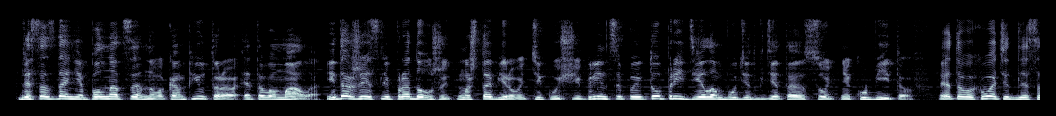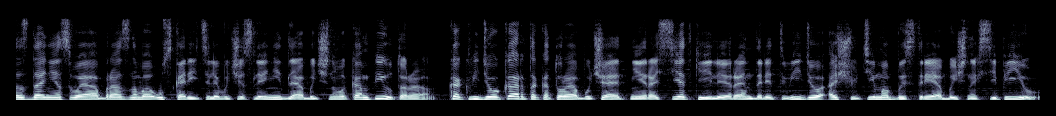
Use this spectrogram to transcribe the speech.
Для создания полноценного компьютера этого мало. И даже если продолжить масштабировать текущие принципы, то пределом будет где-то сотня кубитов. Этого хватит для создания своеобразного ускорителя вычислений для обычного компьютера, как видеокарта, которая обучает нейросетки или рендерит видео ощутимо быстрее обычных CPU.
